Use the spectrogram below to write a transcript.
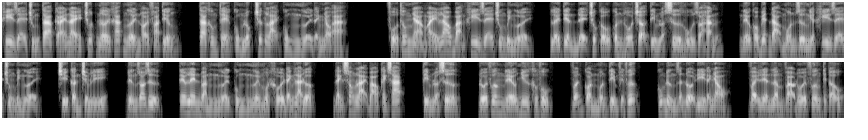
khi dễ chúng ta cái này chút nơi khác người nói pha tiếng, ta không thể cùng lúc trước lại cùng người đánh nhau à. phổ thông nhà máy lao bản khi dễ trung bình người, lấy tiền để chúc cấu quân hỗ trợ tìm luật sư hù dọa hắn, nếu có biết đạo môn dương nhiệt khi dễ trung bình người, chỉ cần chiếm lý, đừng do dự, kêu lên đoàn người cùng ngươi một khối đánh là được, đánh xong lại báo cảnh sát, tìm luật sư, đối phương nếu như không phục, vẫn còn muốn tìm phiền phước cũng đừng dẫn đội đi đánh nhau, vậy liền lâm vào đối phương tiết ấu,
